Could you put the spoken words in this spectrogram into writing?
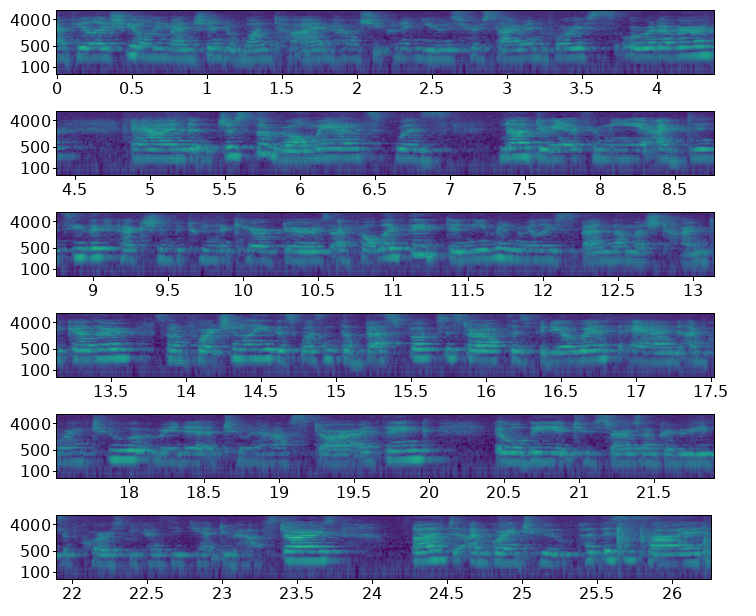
I feel like she only mentioned one time how she couldn't use her siren voice or whatever and just the romance was not doing it for me. I didn't see the connection between the characters. I felt like they didn't even really spend that much time together. So unfortunately, this wasn't the best book to start off this video with and I'm going to rate it a two and a half star, I think. It will be two stars on Goodreads, of course, because you can't do half stars. But I'm going to put this aside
